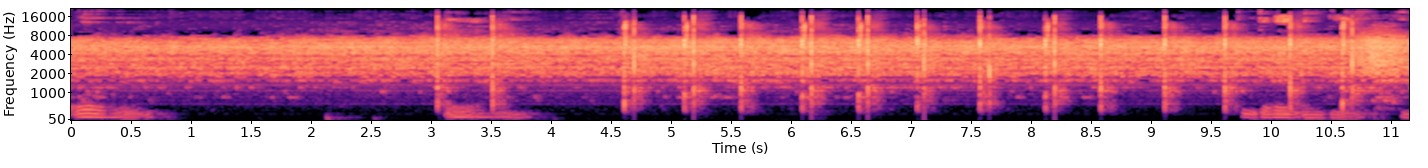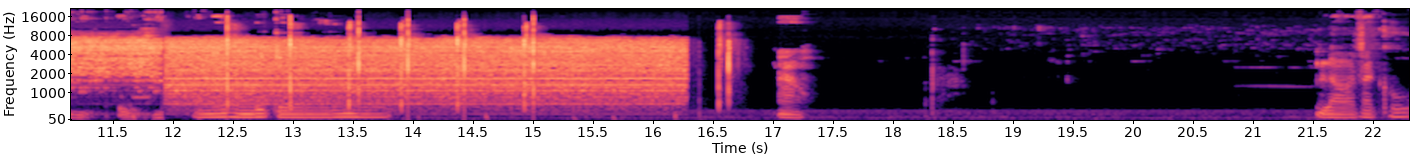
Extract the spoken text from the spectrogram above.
แจะเล่นเป็นแผนอืมโอ้โหอันนี้ผมได้เจอแล้วไม่รู้อ้าว รอสักครู่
